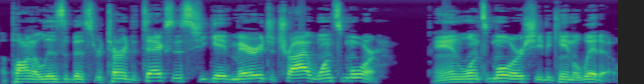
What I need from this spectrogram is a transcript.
Upon Elizabeth's return to Texas, she gave marriage a try once more. And once more, she became a widow.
